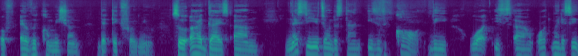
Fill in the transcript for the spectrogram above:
of every commission they take from you. So, all right, guys, um, next thing you need to understand is the core, the what is uh, what when they say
